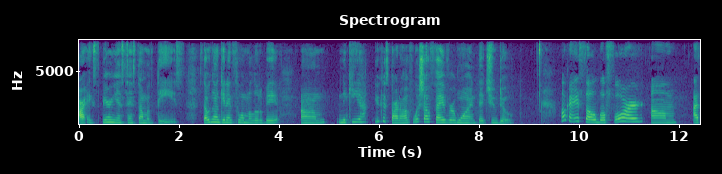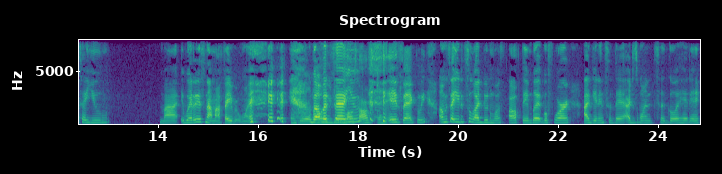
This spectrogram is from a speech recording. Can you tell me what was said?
are experiencing some of these. So we're going to get into them a little bit. Um, Nikia, you can start off. What's your favorite one that you do? Okay, so before um I tell you my well it's not my favorite one. Girl, but I'm gonna tell you exactly. I'm gonna tell you the two I do the most often. But before I get into that, I just wanted to go ahead and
